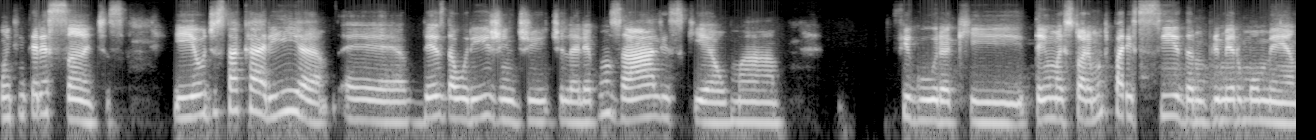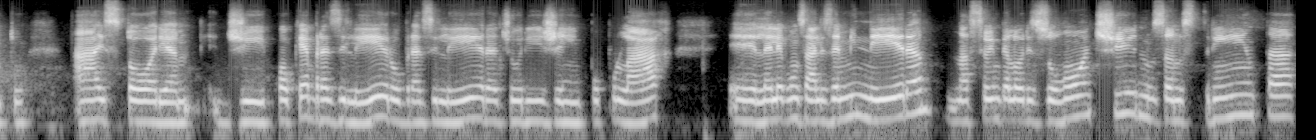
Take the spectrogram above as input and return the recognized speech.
muito interessantes. E eu destacaria, é, desde a origem de, de Lélia Gonzalez, que é uma figura que tem uma história muito parecida, no primeiro momento, à história de qualquer brasileiro ou brasileira de origem popular, é, Lélia Gonzalez é mineira, nasceu em Belo Horizonte nos anos 30,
